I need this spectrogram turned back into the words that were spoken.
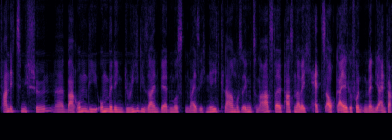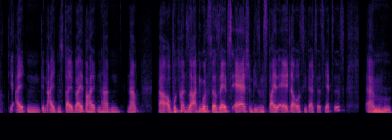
fand ich ziemlich schön. Ne? Warum die unbedingt redesigned werden mussten, weiß ich nicht. Klar, muss irgendwie zum Artstyle passen, aber ich hätte es auch geil gefunden, wenn die einfach die alten, den alten Style beibehalten haben. Ne? Äh, obwohl man sagen muss, dass selbst Ash in diesem Style älter aussieht, als das jetzt ist. Ähm, mhm.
